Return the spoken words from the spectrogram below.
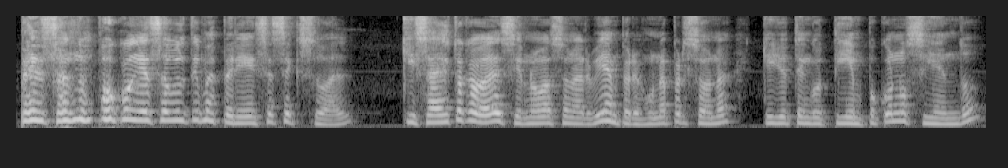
pensando un poco en esa última experiencia sexual, quizás esto que voy a decir no va a sonar bien, pero es una persona que yo tengo tiempo conociendo,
